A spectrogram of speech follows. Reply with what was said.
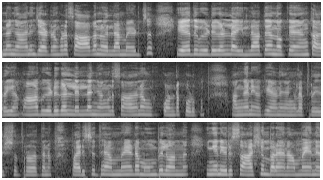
പിന്നെ ഞാനും ചേട്ടനും കൂടെ സാധനം എല്ലാം മേടിച്ച് ഏത് വീടുകളിലാണ് ഇല്ലാത്തതെന്നൊക്കെ ഞങ്ങൾക്ക് അറിയാം ആ വീടുകളിലെല്ലാം ഞങ്ങൾ സാധനം കൊണ്ടു കൊടുക്കും. അങ്ങനെയൊക്കെയാണ് ഞങ്ങളെ പ്രേക്ഷിത പ്രവർത്തനം. പരിശുദ്ധ അമ്മയുടെ മുമ്പിൽ വന്ന് ഇങ്ങനെ ഒരു സാക്ഷ്യം പറയാൻ അമ്മ എന്നെ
